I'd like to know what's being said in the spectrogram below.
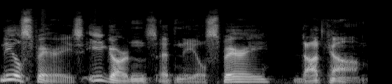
Neil Sperry's eGardens at neilsperry.com.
